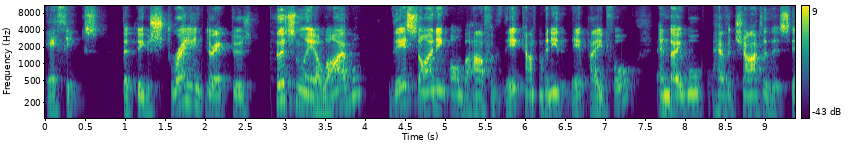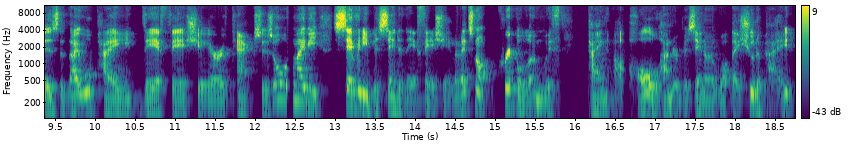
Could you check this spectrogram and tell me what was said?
ethics that the Australian directors personally are liable. They're signing on behalf of their company that they're paid for, and they will have a charter that says that they will pay their fair share of taxes, or maybe 70% of their fair share. Let's not cripple them with paying a whole 100% of what they should have paid.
